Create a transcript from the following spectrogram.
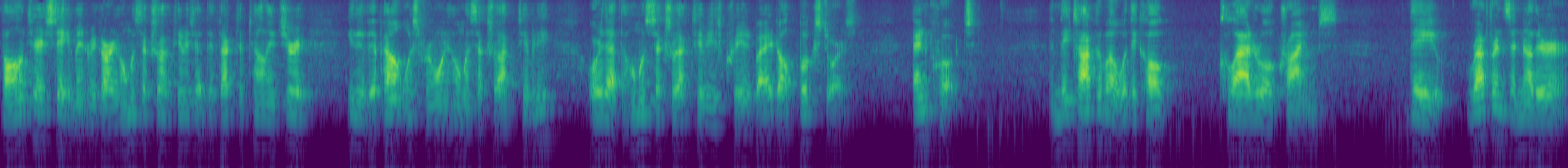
voluntary statement regarding homosexual activities had the effect of telling the jury either the appellant was promoting homosexual activity or that the homosexual activity is created by adult bookstores. End quote. And they talk about what they call collateral crimes. They reference another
